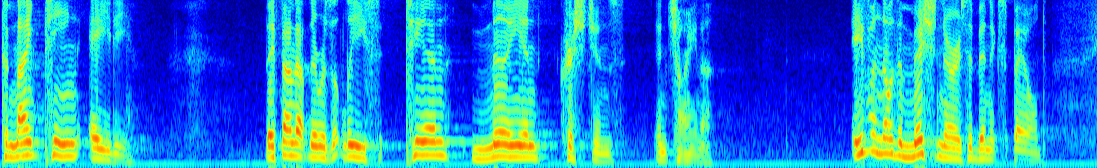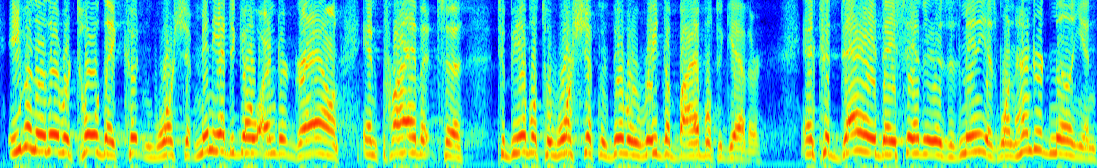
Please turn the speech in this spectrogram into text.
to 1980, they found out there was at least 10 million Christians in China. Even though the missionaries had been expelled, even though they were told they couldn't worship, many had to go underground in private to, to be able to worship and be able to read the Bible together. And today they say there is as many as 100 million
